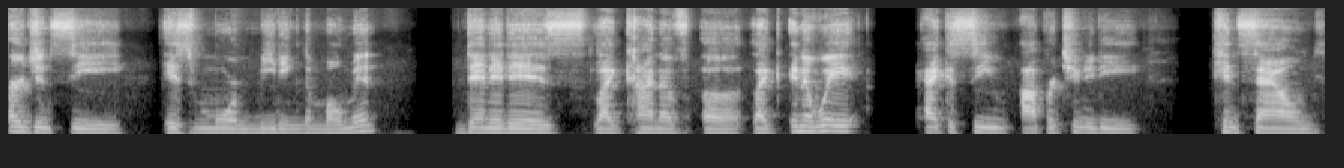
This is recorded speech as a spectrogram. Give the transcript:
urgency is more meeting the moment than it is like kind of uh like in a way I could see opportunity can sound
